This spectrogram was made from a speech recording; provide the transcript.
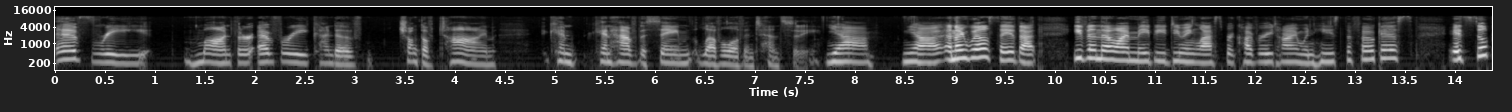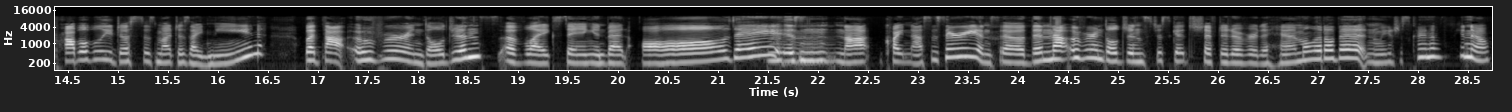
every month or every kind of chunk of time can can have the same level of intensity. Yeah. Yeah. And I will say that even though I'm maybe doing less recovery time when he's the focus, it's still probably just as much as I need. But that overindulgence of like staying in bed all day is not quite necessary. And so then that overindulgence just gets shifted over to him a little bit. And we just kind of, you know,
